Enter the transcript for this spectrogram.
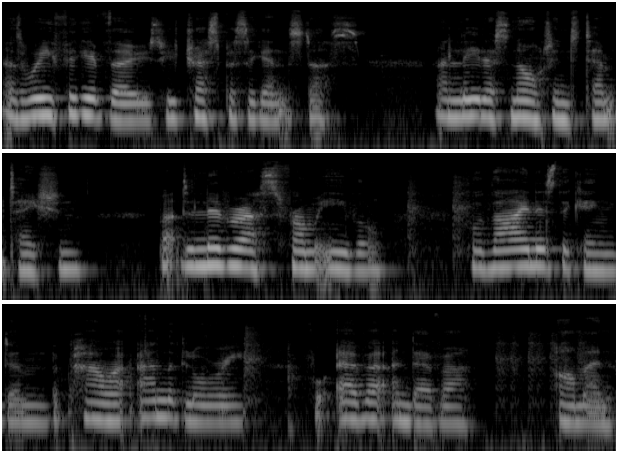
as we forgive those who trespass against us and lead us not into temptation, but deliver us from evil. For thine is the kingdom, the power, and the glory, for ever and ever. Amen.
